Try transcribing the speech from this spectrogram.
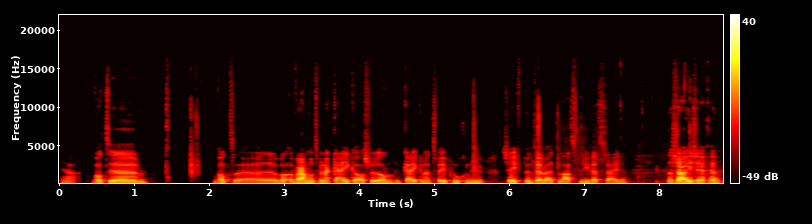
Ja. Wat, ehm, wat, eh, wa- waar moeten we naar kijken als we dan kijken naar twee ploegen nu zeven punten hebben uit de laatste drie wedstrijden? Dan zou je zeggen,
